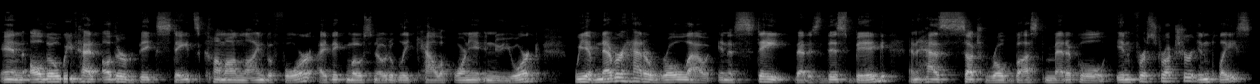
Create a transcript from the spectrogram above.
And although we've had other big states come online before, I think most notably California and New York, we have never had a rollout in a state that is this big and has such robust medical infrastructure in place.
